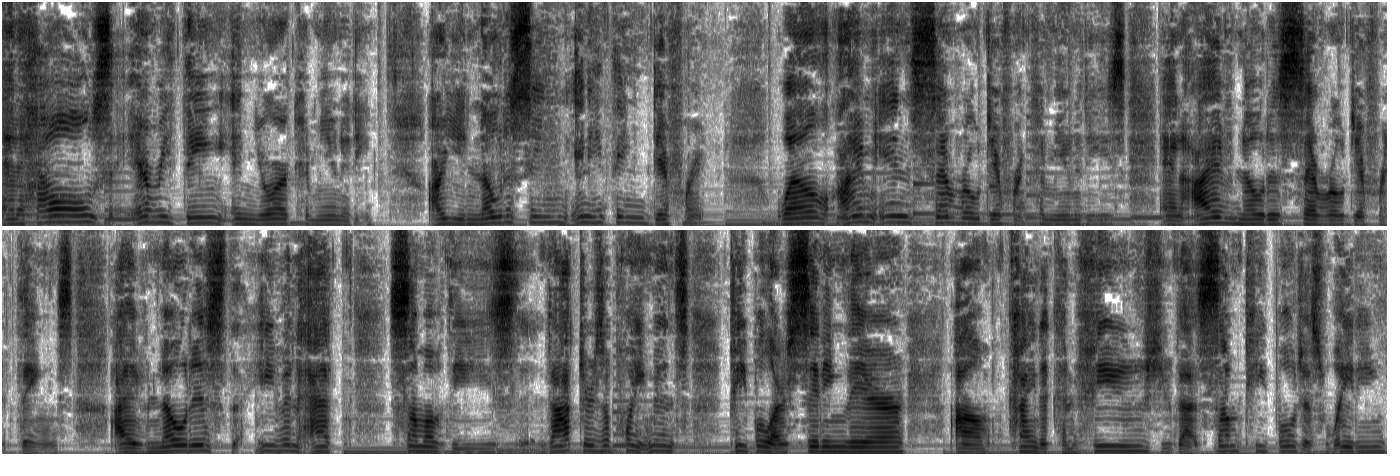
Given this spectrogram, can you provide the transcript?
And how's everything in your community? Are you noticing anything different? Well, I'm in several different communities and I've noticed several different things. I've noticed even at some of these doctor's appointments, people are sitting there um, kind of confused. You got some people just waiting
